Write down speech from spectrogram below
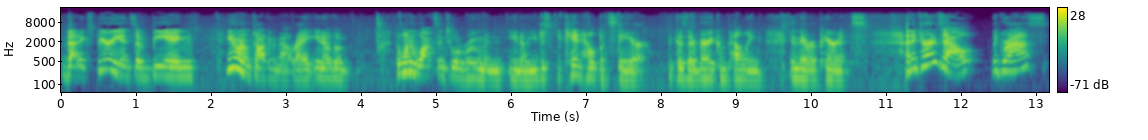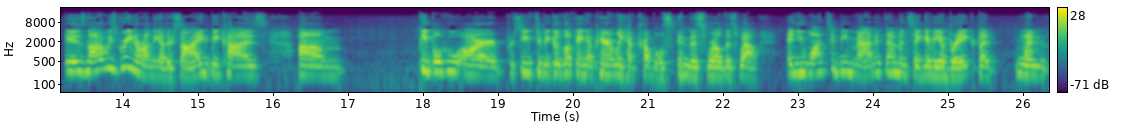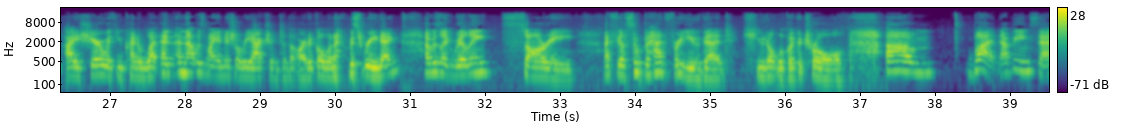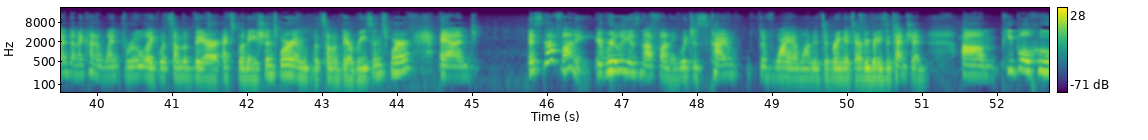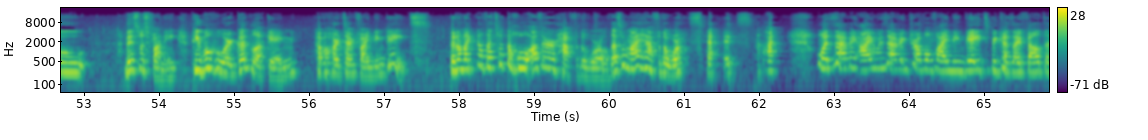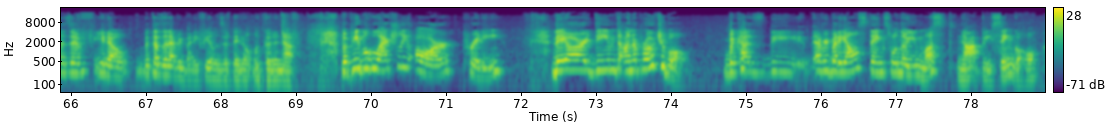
that experience of being, you know what I'm talking about, right? You know, the the one who walks into a room and, you know, you just, you can't help but stare because they're very compelling in their appearance. And it turns out the grass is not always greener on the other side because um, people who are perceived to be good looking apparently have troubles in this world as well and you want to be mad at them and say, give me a break, but when I share with you kind of what, and, and that was my initial reaction to the article when I was reading. I was like, really? Sorry. I feel so bad for you that you don't look like a troll. Um, but that being said, then I kind of went through like what some of their explanations were and what some of their reasons were. And it's not funny. It really is not funny, which is kind of why I wanted to bring it to everybody's attention um, people who, this was funny, people who are good looking have a hard time finding dates. And I'm like, no, that's what the whole other half of the world, that's what my half of the world says. I was having, I was having trouble finding dates because I felt as if, you know, but doesn't everybody feel as if they don't look good enough? But people who actually are pretty, they are deemed unapproachable because the everybody else thinks, well, no, you must not be single.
